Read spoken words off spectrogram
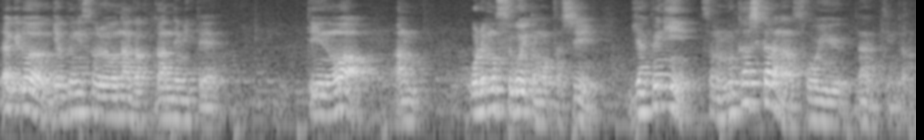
だけど逆にそれをなんか俯瞰で見てっていうのはあの俺もすごいと思ったし逆にその昔からのそういうなんて言うんだろう。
